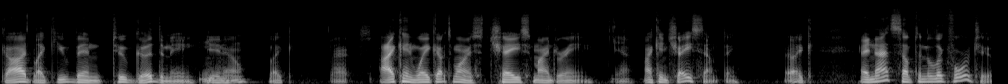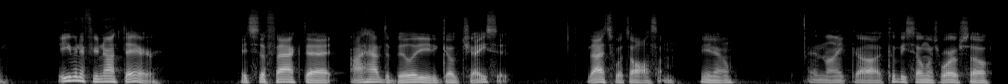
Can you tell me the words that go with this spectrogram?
God, like you've been too good to me, you Mhm. know? Like Facts. I can wake up tomorrow and chase my dream. Yeah. I can chase something. Like and that's something to look forward to. Even if you're not there. It's the fact that I have the ability to go chase it. That's what's awesome, you know? And like uh it could be so much worse. So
